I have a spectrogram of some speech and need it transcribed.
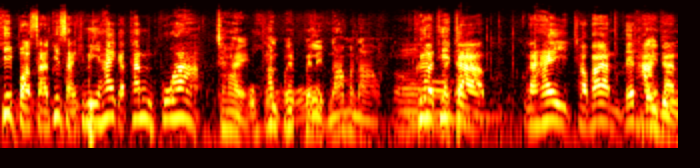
ที่ปลอดสารพิษสารเคมีให้กับท่านผู้ว่า ใช่ ท่านผลิตน้ำมะนาว เพื่อที่จะ นะให้ชาวบ้านได้ทานได้ดื่กันม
